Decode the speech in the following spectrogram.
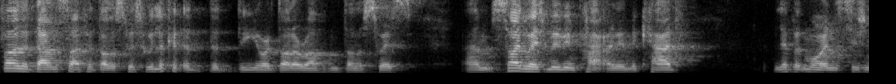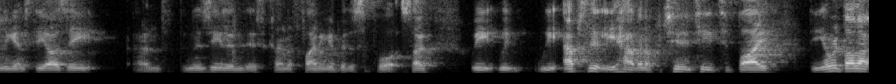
further downside for dollar Swiss, we look at the, the, the euro dollar rather than dollar Swiss. Um, sideways moving pattern in the CAD, a little bit more indecision against the Aussie, and New Zealand is kind of finding a bit of support. So we we we absolutely have an opportunity to buy the euro dollar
